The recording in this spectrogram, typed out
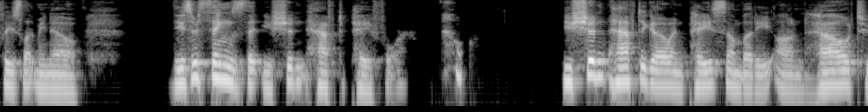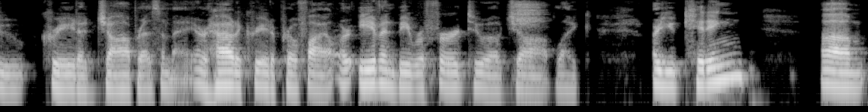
please let me know. These are things that you shouldn't have to pay for. No. you shouldn't have to go and pay somebody on how to create a job resume or how to create a profile or even be referred to a job. Like, are you kidding? Um,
